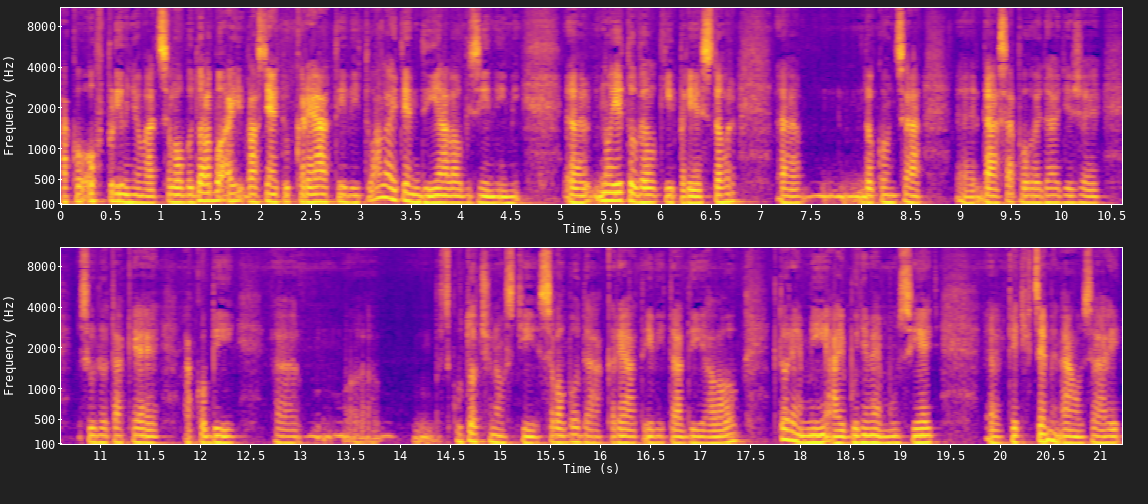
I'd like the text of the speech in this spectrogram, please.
ako ovplyvňovať slobodu, alebo aj vlastne aj tú kreativitu, ale aj ten dialog s inými. E, no je to veľký priestor, e, dokonca dá sa povedať, že sú to také akoby v skutočnosti sloboda, kreativita, dialog, ktoré my aj budeme musieť, keď chceme naozaj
